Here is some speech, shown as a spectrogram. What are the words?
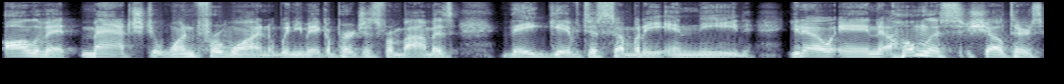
all of it matched one for one. When you make a purchase from Bombas, they give to somebody in need. You know, in homeless shelters,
